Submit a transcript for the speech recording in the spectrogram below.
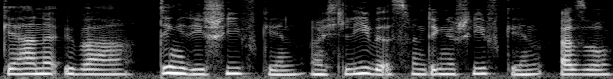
gerne über Dinge, die schief gehen. Ich liebe es, wenn Dinge schief gehen. Also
